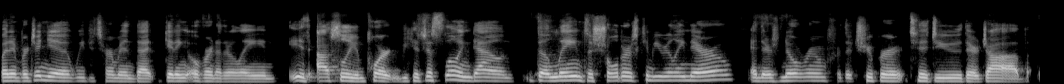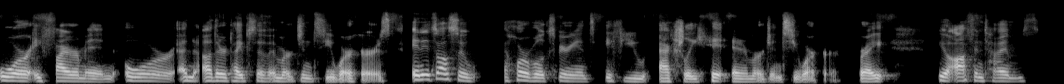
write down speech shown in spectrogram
But in Virginia, we determined that getting over another lane is absolutely important because just slowing down, the lanes, the shoulders can be really narrow, and there's no room for the trooper to do their job or a fireman or an other types of emergency workers. And it's also a horrible experience if you actually hit an emergency worker, right? You know, oftentimes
